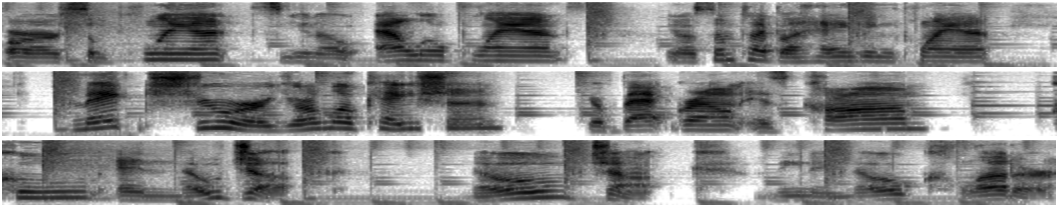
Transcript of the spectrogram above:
or some plants, you know, aloe plants, you know, some type of hanging plant. Make sure your location, your background is calm, cool, and no junk. No junk, meaning no clutter.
